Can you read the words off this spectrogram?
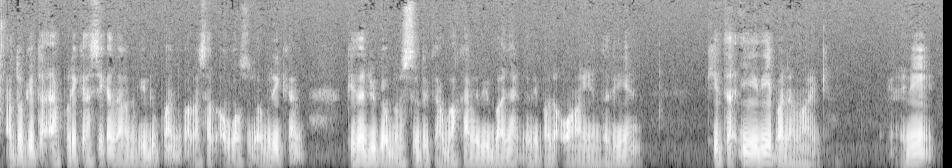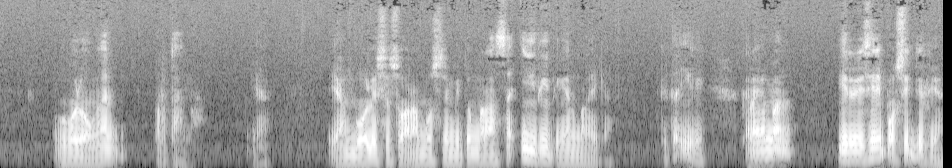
atau kita aplikasikan dalam kehidupan pada saat Allah sudah berikan kita juga bersedekah bahkan lebih banyak daripada orang yang tadinya kita iri pada mereka. Ya, ini golongan pertama. Ya. Yang boleh seseorang muslim itu merasa iri dengan mereka. Kita iri. Karena memang iri di sini positif ya.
